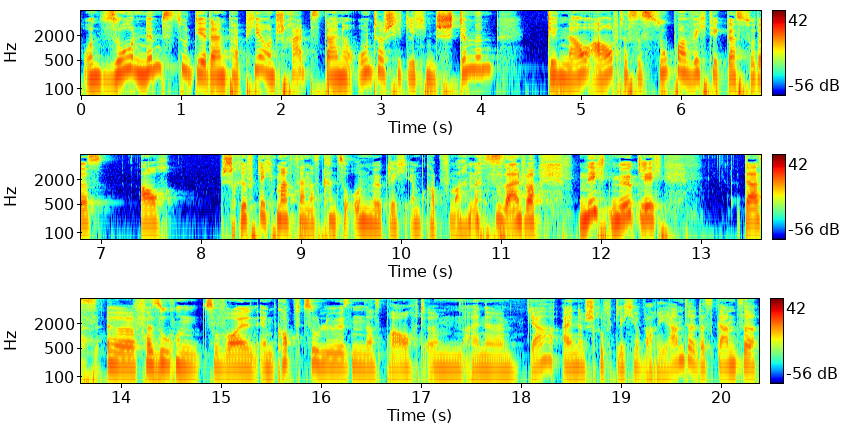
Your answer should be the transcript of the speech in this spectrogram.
Und so nimmst du dir dein Papier und schreibst deine unterschiedlichen Stimmen genau auf. Das ist super wichtig, dass du das auch schriftlich machst, dann das kannst du unmöglich im Kopf machen. Es ist einfach nicht möglich, das äh, versuchen zu wollen, im Kopf zu lösen. Das braucht ähm, eine, ja, eine schriftliche Variante, das Ganze.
